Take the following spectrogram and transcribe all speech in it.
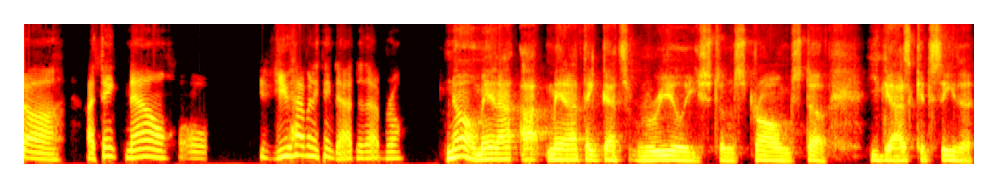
uh, I think now, oh, do you have anything to add to that, bro? No, man, I, I man, I think that's really some strong stuff. You guys could see the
